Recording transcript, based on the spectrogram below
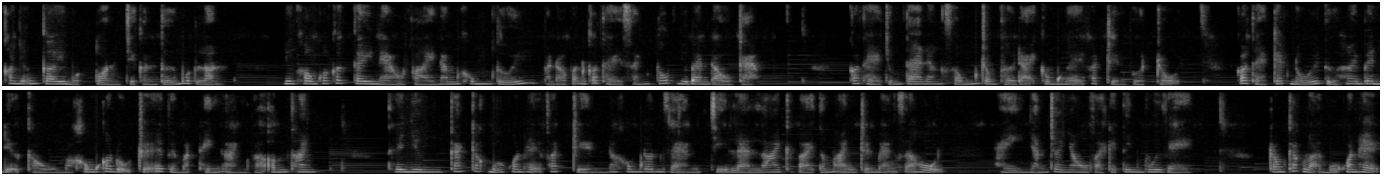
có những cây một tuần chỉ cần tưới một lần nhưng không có cái cây nào vài năm không tưới mà nó vẫn có thể xanh tốt như ban đầu cả có thể chúng ta đang sống trong thời đại công nghệ phát triển vượt trội có thể kết nối từ hai bên địa cầu mà không có độ trễ về mặt hình ảnh và âm thanh. Thế nhưng cách các mối quan hệ phát triển nó không đơn giản chỉ là like vài tấm ảnh trên mạng xã hội hay nhắn cho nhau vài cái tin vui vẻ. Trong các loại mối quan hệ,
